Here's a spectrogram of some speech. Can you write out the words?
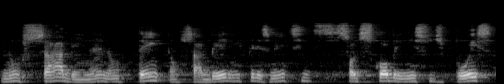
não sabem, né, não tentam saber, infelizmente só descobrem isso depois,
